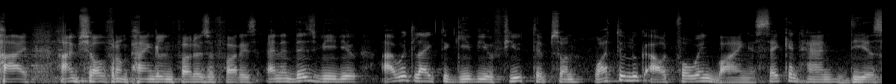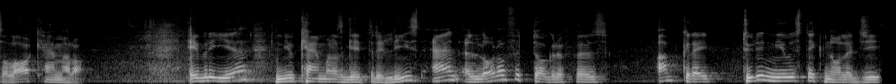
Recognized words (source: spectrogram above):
Hi, I'm Charl from Pangolin Photo Safaris and in this video I would like to give you a few tips on what to look out for when buying a second-hand DSLR camera. Every year new cameras get released and a lot of photographers upgrade to the newest technology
